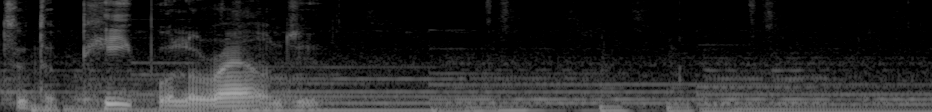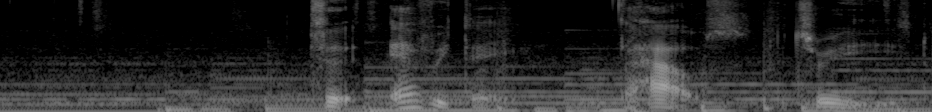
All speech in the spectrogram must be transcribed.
to the people around you, to everything the house, the trees, the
